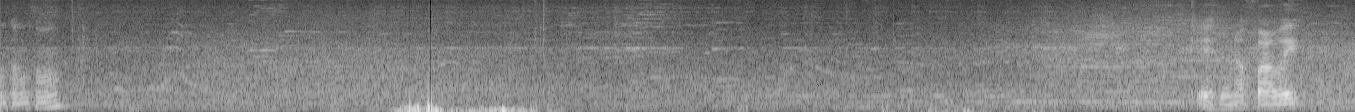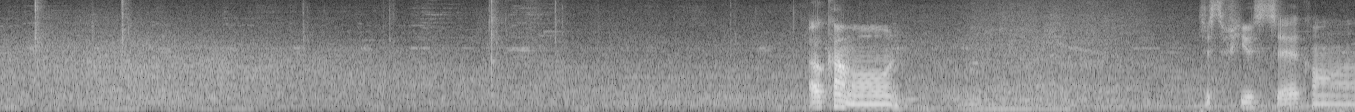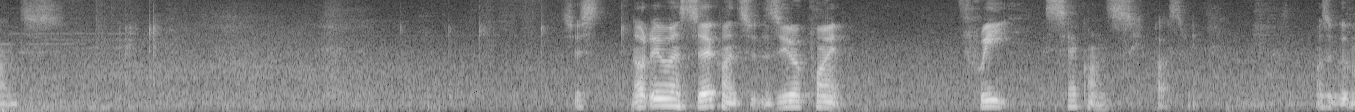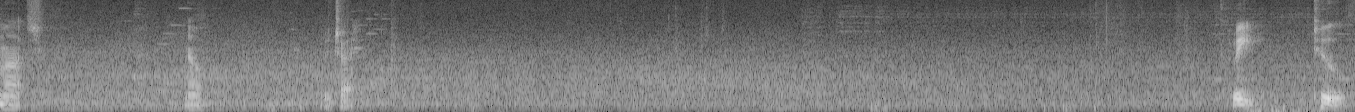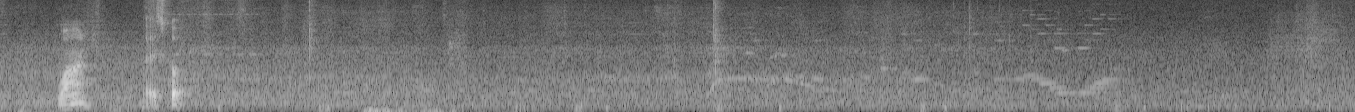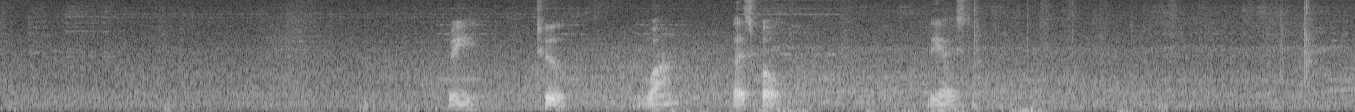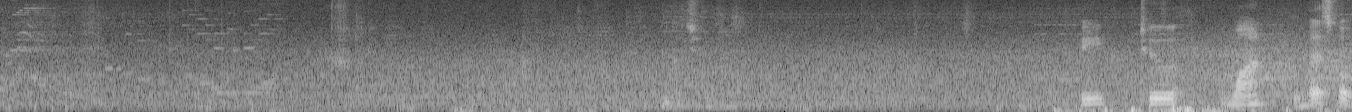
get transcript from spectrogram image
On, come on, come on. Okay, we're not far away. Oh, come on. Just a few seconds. Just not even seconds, 0 0.3 seconds he passed me. That was a good match. No. We try. Three, two, one, let's go. Three, two, one, let's go. The ice. Three, two, one, let's go.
